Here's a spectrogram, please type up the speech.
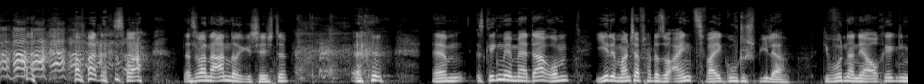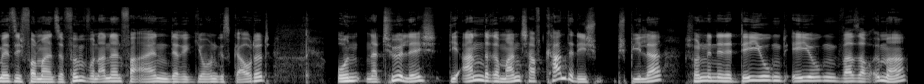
Aber das war, das war eine andere Geschichte. ähm, es ging mir mehr darum, jede Mannschaft hatte so ein, zwei gute Spieler. Die wurden dann ja auch regelmäßig von Mainz 5 und anderen Vereinen der Region gescoutet. Und natürlich, die andere Mannschaft kannte die Spieler schon in der D-Jugend, E-Jugend, was auch immer.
